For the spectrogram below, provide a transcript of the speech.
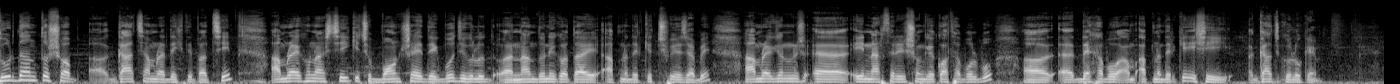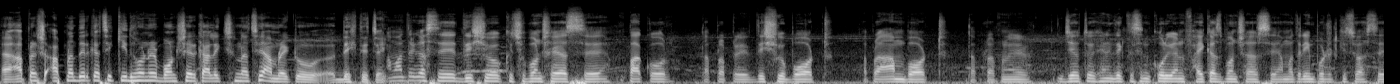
দুর্দান্ত সব গাছ আমরা দেখতে পাচ্ছি। আমরা এখন আসছি কিছু বনসাই দেখব, যেগুলো নান্দনিকতায় আপনাদেরকে ছুঁয়ে যাবে। আমরা একজন এই নার্সারির সঙ্গে কথা বলব। দেখাবো আপনাদেরকে সেই গাছগুলোকে। আপনার আপনাদের কাছে কি ধরনের বনসাইয়ের কালেকশন আছে? আমরা একটু দেখতে চাই। আমাদের কাছে দেশীয় কিছু বনসাই আছে। পাকর, তারপর আপনার দেশীয় বট, তারপর আম বট, তারপর আপনার যেহেতু এখানে দেখতেছেন কোরিয়ান ফাইকাস বনসাই আছে, আমাদের ইম্পোর্টেড কিছু আছে।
